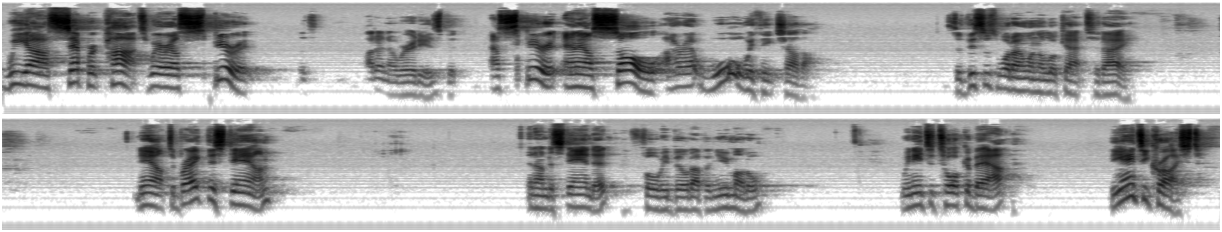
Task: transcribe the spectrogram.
we are separate parts where our spirit, I don't know where it is, but our spirit and our soul are at war with each other. So, this is what I want to look at today. Now, to break this down and understand it before we build up a new model, we need to talk about the Antichrist.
